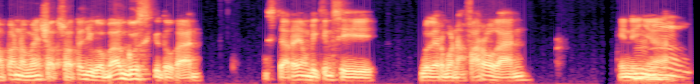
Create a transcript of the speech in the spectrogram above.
apa namanya shot-shotnya juga bagus gitu kan secara yang bikin si Guillermo Navarro kan ininya Hmm.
